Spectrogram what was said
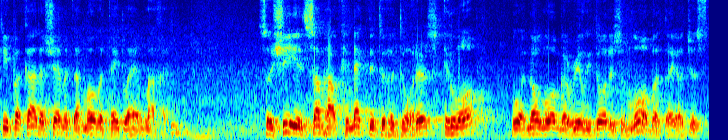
כי פקד השם את עמו לתת להם לחם. So she is somehow connected to her daughters-in-law, who are no longer really daughters-in-law, but they are just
